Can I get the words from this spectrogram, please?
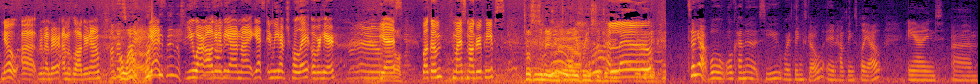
no, uh, remember I'm a vlogger now. Oh wow. We're Yes, gonna be famous. you are all gonna be on my yes, and we have Chipotle over here. Yes, welcome to my small group peeps. Chelsea's amazing. To all your friends to join. Hello. So yeah, we'll we'll kind of see where things go and how things play out, and um,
